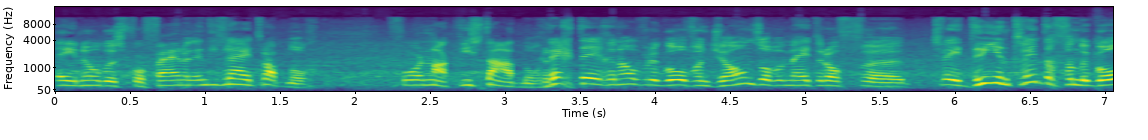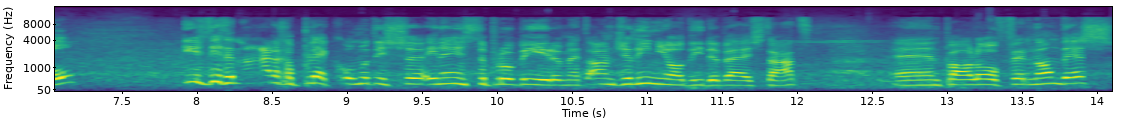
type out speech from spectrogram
1-0 dus voor Feyenoord. En die vrije trap nog voor NAC. Die staat nog recht tegenover de goal van Jones. Op een meter of uh, 2,23 van de goal. Is dit een aardige plek om het eens uh, ineens te proberen. Met Angelino die erbij staat. En Paulo Fernandes.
